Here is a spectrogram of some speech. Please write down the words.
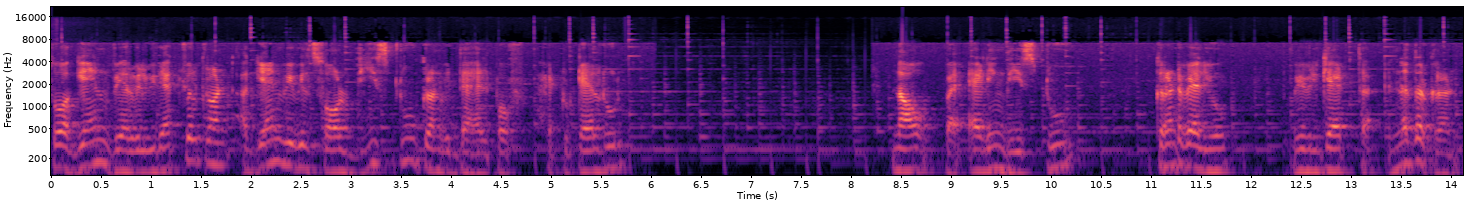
so again where will be the actual current? Again we will solve these two current with the help of head to tail rule. Now by adding these two current value we will get the another current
